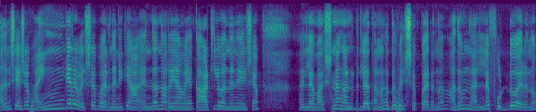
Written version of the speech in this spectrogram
അതിനുശേഷം ഭയങ്കര വിശപ്പായിരുന്നു. എനിക്ക് ആ- എന്താണെന്ന് അറിയാൻ വയ്യ. കാട്ടിൽ വന്നതിന് ശേഷം നല്ല ഭക്ഷണം കണ്ടിട്ടില്ല തണുത്ത വിശപ്പായിരുന്നു. അതും നല്ല ഫുഡും ആയിരുന്നു.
